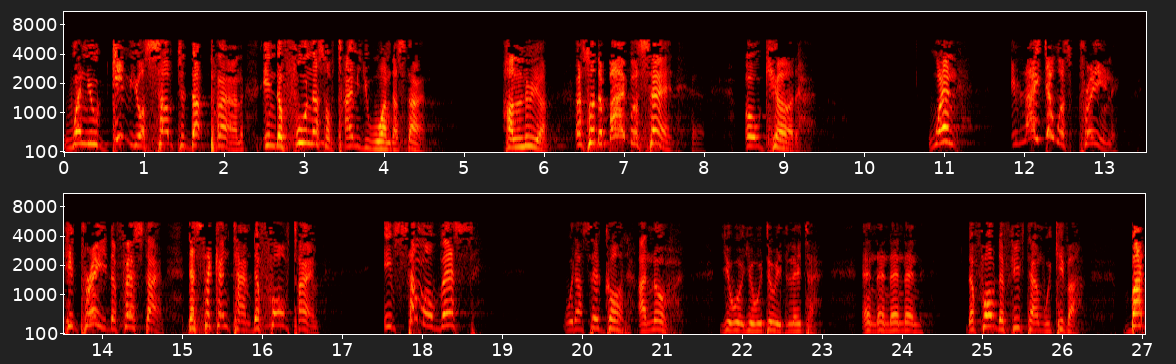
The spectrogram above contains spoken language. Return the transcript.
When you give yourself to that plan, in the fullness of time, you will understand. Hallelujah. And so the Bible said, Oh God, when Elijah was praying, he prayed the first time, the second time, the fourth time. If some of us would have said, God, I know you will, you will do it later. And then, then, then, the fourth, the fifth time we give up. But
